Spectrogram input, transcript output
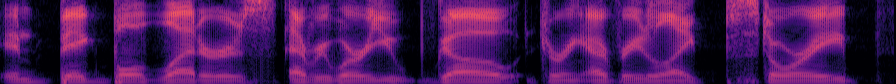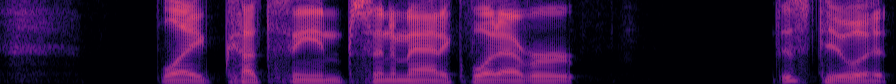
in big bold letters everywhere you go during every like story, like cutscene, cinematic, whatever, just do it.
